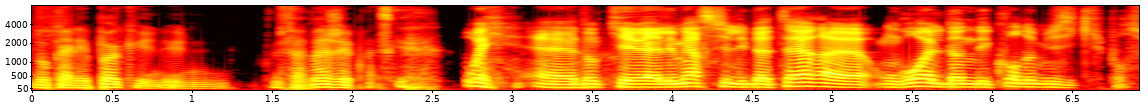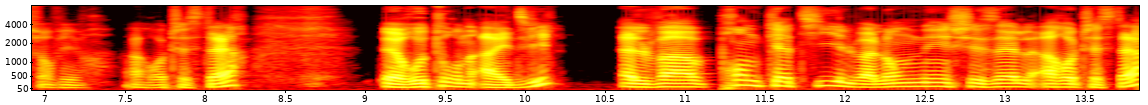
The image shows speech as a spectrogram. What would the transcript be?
Donc à l'époque, une, une- une femme âgée presque. Oui, euh, donc euh, elle est mère célibataire. euh, en gros, elle donne des cours de musique pour survivre à Rochester. Elle retourne à Edville. Elle va prendre Cathy, elle va l'emmener chez elle à Rochester.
